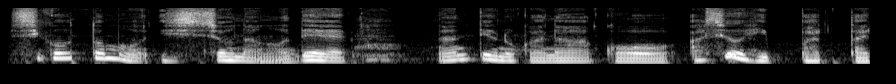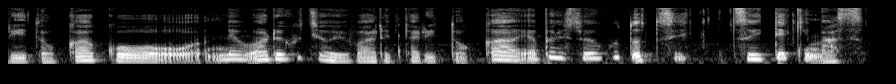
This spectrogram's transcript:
仕事も一緒なので何て言うのかなこう足を引っ張ったりとかこう、ね、悪口を言われたりとかやっぱりそういうことついてきます。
